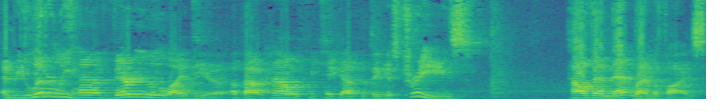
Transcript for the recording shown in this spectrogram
And we literally have very little idea about how, if we take out the biggest trees, how then that ramifies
